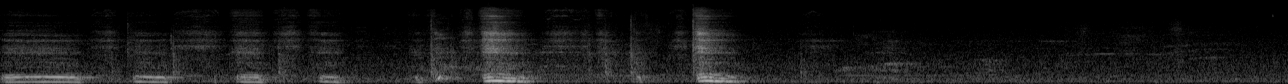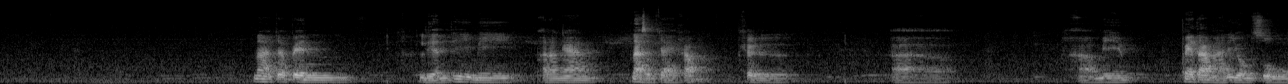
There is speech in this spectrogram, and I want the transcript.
น่าจะเป็นเหรียญที่มีพลังงานน่าสนใจครับ คืออมีเมตตามหานิยมสูง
